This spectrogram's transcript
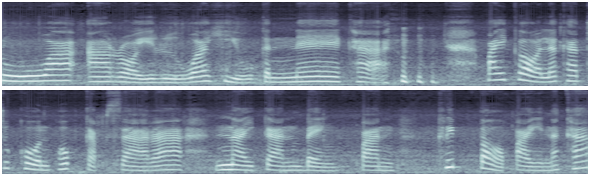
รู้ว่าอร่อยหรือว่าหิวกันแน่ค่ะ ไปก่อนแล้วค่ะทุกคนพบกับซาร่าในการแบ่งปันคลิปต่อไปนะคะ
